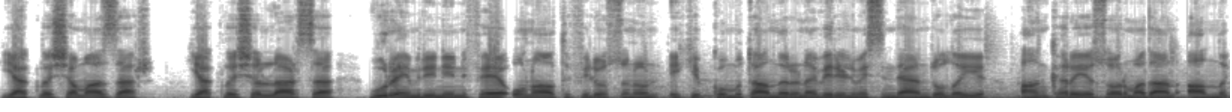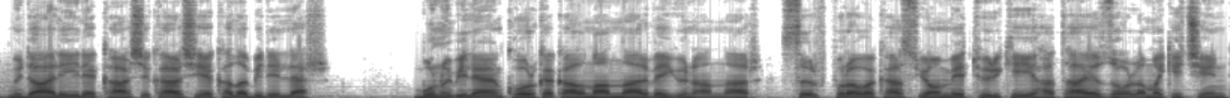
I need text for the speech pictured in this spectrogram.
yaklaşamazlar. Yaklaşırlarsa vur emrinin F-16 filosunun ekip komutanlarına verilmesinden dolayı Ankara'ya sormadan anlık müdahaleyle karşı karşıya kalabilirler. Bunu bilen korkak Almanlar ve Yunanlar sırf provokasyon ve Türkiye'yi hataya zorlamak için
